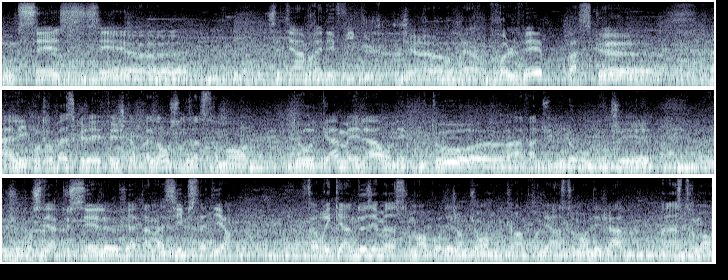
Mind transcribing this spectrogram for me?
Donc c'est c'était un vrai défi que j'ai relevé parce que bah, les contrebasses que j'avais fait jusqu'à présent sont des instruments de haut de gamme et là on est plutôt euh, à 28 000 euros. Je considère que c'est le j'ai atteint ma cible, c'est-à-dire fabriquer un deuxième instrument pour des gens qui ont, un premier instrument déjà, un instrument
